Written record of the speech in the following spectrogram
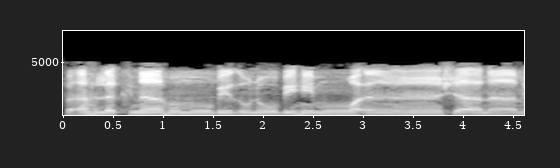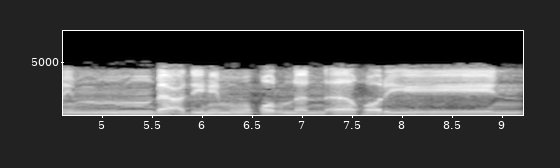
فأهلكناهم بذنوبهم وأنشأنا من بعدهم قرنا آخرين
